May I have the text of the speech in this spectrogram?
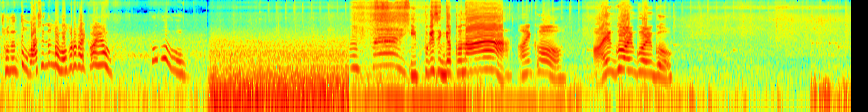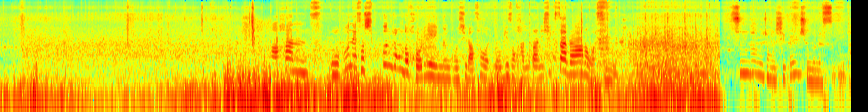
저는 또 맛있는 거 먹으러 갈 거예요. 고고. 이쁘게 생겼구나. 아이고. 아이고, 아이고, 아이고. 5분에서 10분 정도 거리에 있는 곳이라서 여기서 간단히 식사를 하러 왔습니다. 순두부 정식을 주문했습니다.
